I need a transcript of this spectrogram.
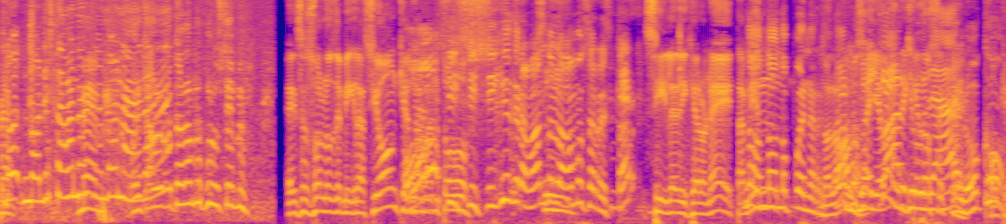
No, no le estaban haciendo nada. ahorita hablamos con usted, ma'am. Esos son los de migración que Oh, andaban sí, todos. si sigue grabando, Sí. ¿la vamos a arrestar? Sí, le dijeron, eh, también. No, no, no pueden No arrestar. la vamos a llevar y que no. ¿Está loco? Ok.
